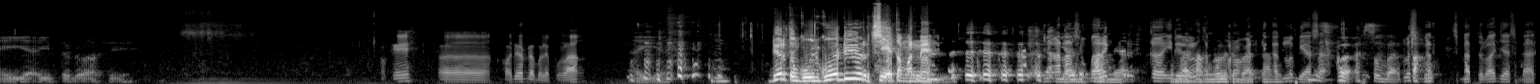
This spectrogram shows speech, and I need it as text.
Iya itu doang sih. Oke, eh Kodir udah boleh pulang. Iya. Dir tungguin gua dir, cie temennya. Jangan Iya, langsung balik ya. Ke ini dulu Sebatang ke dulu, kita dulu biasa. Sebat. Lu sebat, sebat dulu aja sebat.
